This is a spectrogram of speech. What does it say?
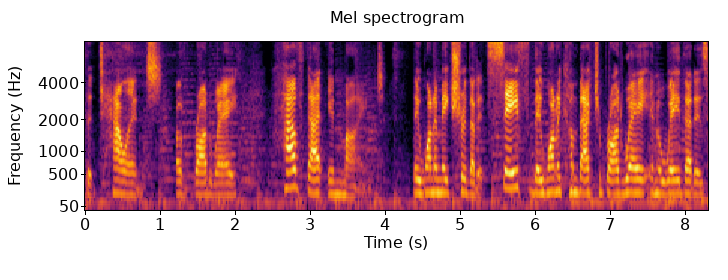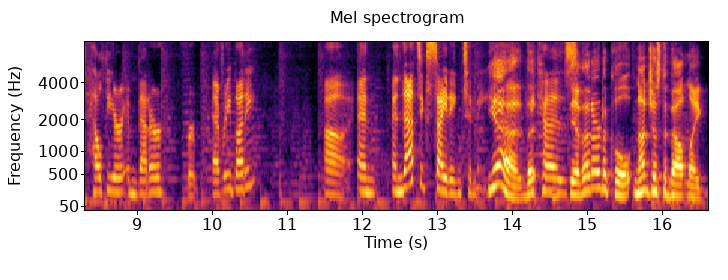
the talent of Broadway have that in mind. They want to make sure that it's safe. They want to come back to Broadway in a way that is healthier and better for everybody. Uh, and and that's exciting to me. Yeah, that, because yeah, that article not just about like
